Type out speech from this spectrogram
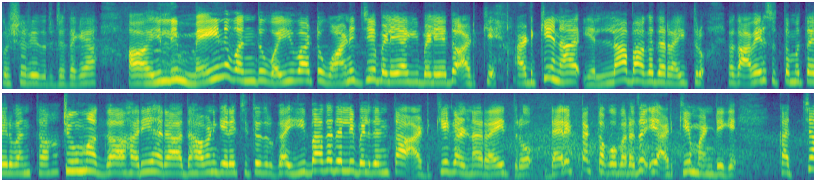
ಪುರುಷರು ಇದ್ರ ಜೊತೆಗೆ ಇಲ್ಲಿ ಮೇಯ್ನ್ ಒಂದು ವಹಿವಾಟು ವಾಣಿಜ್ಯ ಬೆಳೆಯಾಗಿ ಬೆಳೆಯೋದು ಅಡಿಕೆ. ಅಡಿಕೆನ ಎಲ್ಲ ಭಾಗದ ರೈತರು, ಇವಾಗ ಹಾವೇರಿ ಸುತ್ತಮುತ್ತ ಇರುವಂತಹ ಶಿವಮೊಗ್ಗ, ಹರಿಹರ, ದಾವಣಗೆರೆ, ಚಿತ್ರದುರ್ಗ ಈ ಭಾಗದಲ್ಲಿ ಬೆಳೆದಂಥ ಅಡಿಕೆಗಳನ್ನ ರೈತರು ಡೈರೆಕ್ಟಾಗಿ ತಗೊಬರೋದು ಈ ಅಡಿಕೆ ಮಂಡಿಗೆ. ಕಚ್ಚಾ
